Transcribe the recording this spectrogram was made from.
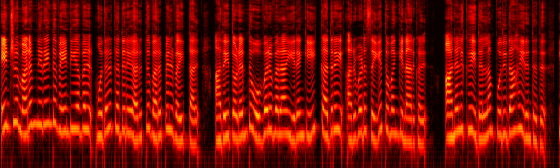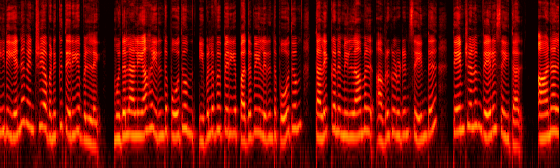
என்று மனம் நிறைந்து வேண்டியவள் முதல் கதிரை அறுத்து வரப்பில் வைத்தாள். அதைத் தொடர்ந்து ஒவ்வொருவராய் இறங்கி கதிரை அறுவடை செய்ய துவங்கினார்கள். அனலுக்கு இதெல்லாம் புதிதாக இருந்தது. இது என்னவென்று அவனுக்கு தெரியவில்லை. முதலாளியாக இருந்த போதும் இவ்வளவு பெரிய பதவியில் இருந்த போதும் தலைக்கணம் இல்லாமல் அவர்களுடன் சேர்ந்து தென்றலும் வேலை செய்தாள். ஆனால்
